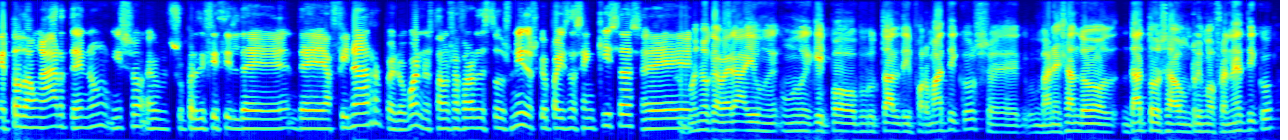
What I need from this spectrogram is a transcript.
é toda unha arte, non? Iso é super difícil de, de afinar, pero bueno, estamos a falar de Estados Unidos, que é o país das enquisas. Eh... Bueno, que haberá hai un, un equipo brutal de informáticos eh, manexando datos a un ritmo frenético.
